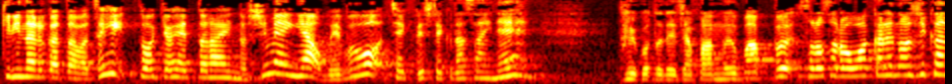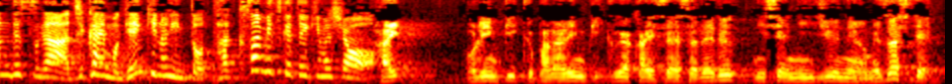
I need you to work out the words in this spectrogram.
気になる方はぜひ東京ヘッドラインの紙面やウェブをチェックしてくださいね。ということでジャパンムーブアップそろそろお別れのお時間ですが次回も元気のヒントをたくさん見つけていきましょう。はい。オリンピック・パラリンピックが開催される2020年を目指して、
